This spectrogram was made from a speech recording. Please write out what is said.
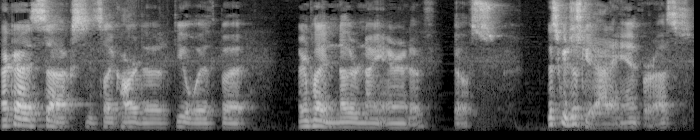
That guy sucks. It's like hard to deal with, but they're gonna play another Knight Errant of Eos. This could just get out of hand for us.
